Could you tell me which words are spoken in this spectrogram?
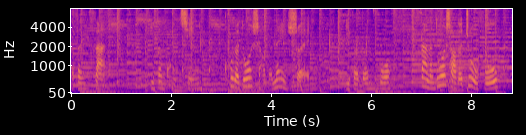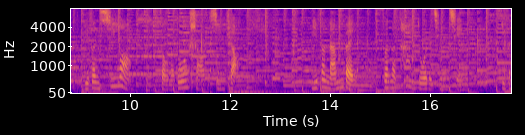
的分散；一份苦情，哭了多少的泪水；一份奔波，散了多少的祝福；一份希望，走了多少的心跳；一份南北，分了太多的亲情；一份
